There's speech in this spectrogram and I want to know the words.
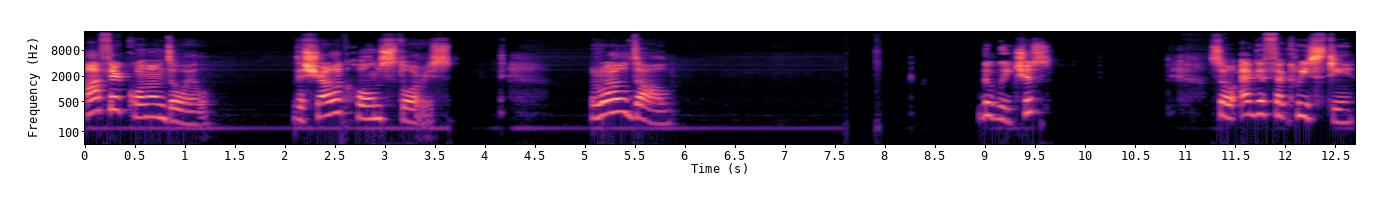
Arthur Conan Doyle. The Sherlock Holmes Stories. Roald Dahl. The Witches. So Agatha Christie,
